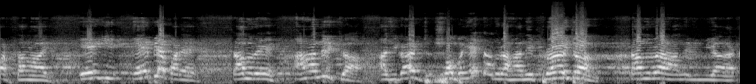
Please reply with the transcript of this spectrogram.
পারতাম হয় এই এই ব্যাপারে তাদের আহানিকা আজকাল সময়ে তাদের হানি প্রয়োজন। তাদের হানির মিয়ার এক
